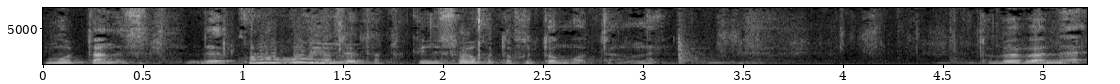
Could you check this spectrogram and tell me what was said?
思ったんです。でこの本を読んでた時にそのことをふと思ったのね。例えばね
